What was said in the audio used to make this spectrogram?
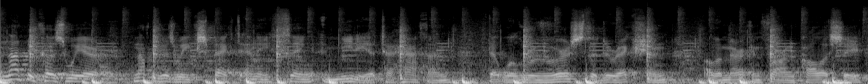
not because we're not because we expect anything immediate to happen that will reverse the direction of American foreign policy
